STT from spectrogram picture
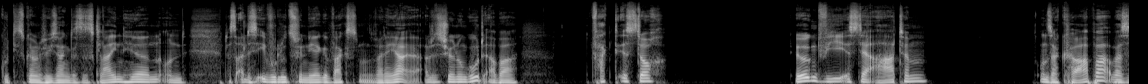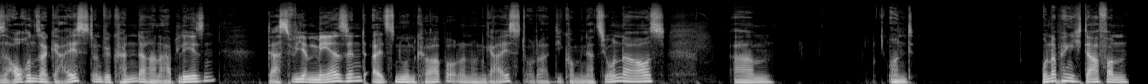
Gut, jetzt können wir natürlich sagen, das ist Kleinhirn und das ist alles evolutionär gewachsen und so weiter. Ja, alles schön und gut, aber Fakt ist doch, irgendwie ist der Atem unser Körper, aber es ist auch unser Geist und wir können daran ablesen, dass wir mehr sind als nur ein Körper oder nur ein Geist oder die Kombination daraus. Ähm, und unabhängig davon,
